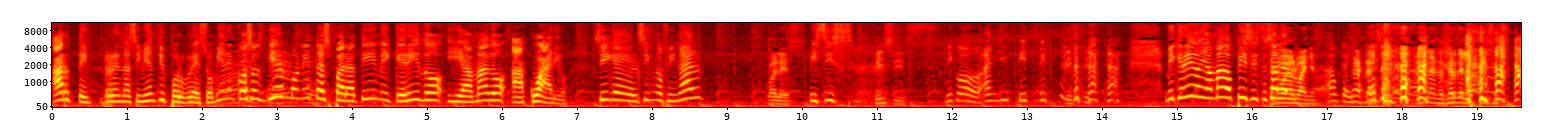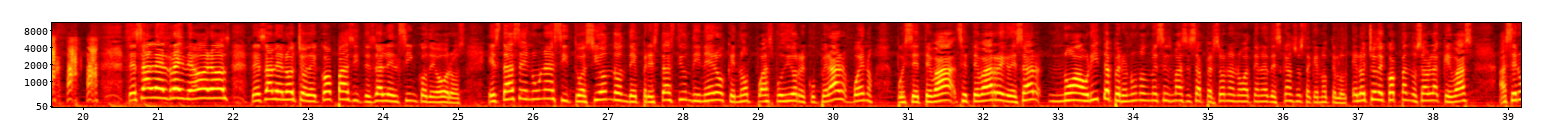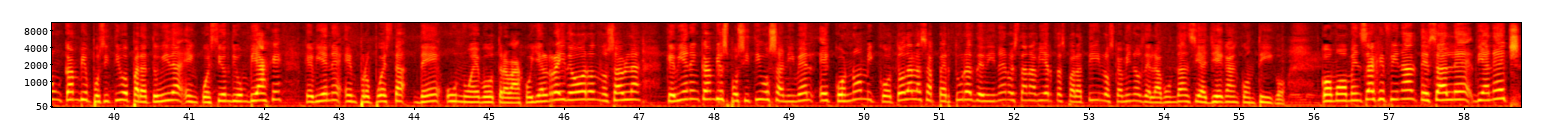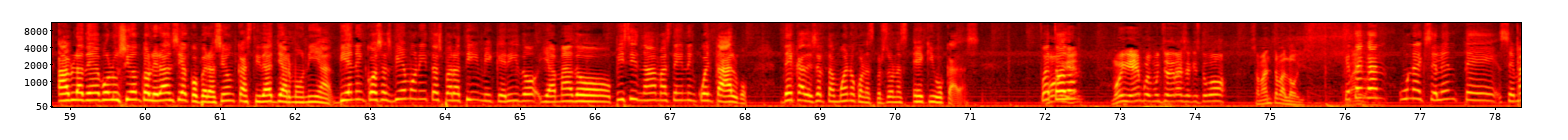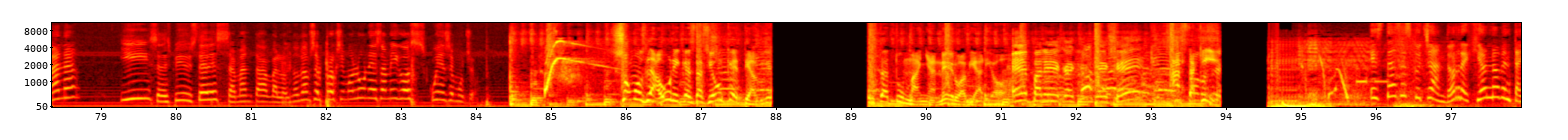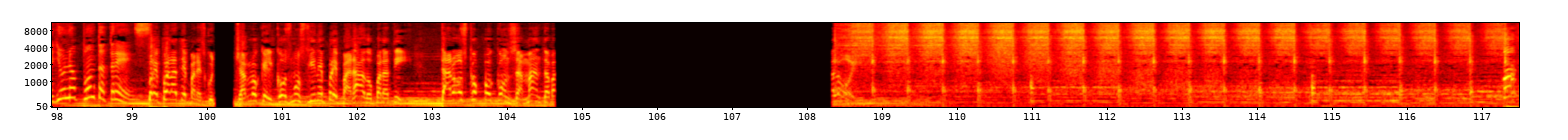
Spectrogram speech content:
arte, renacimiento y progreso. Vienen cosas bien bonitas para ti, mi querido y amado Acuario. Sigue el signo final. ¿Cuál es? Piscis. Piscis. Dijo Angie, Piscis. Mi querido llamado Piscis, te sale. al baño. Ok. Te sale... el rey de oros, te sale el 8 de copas y te sale el 5 de oros. Estás en una situación donde prestaste un dinero que no has podido recuperar. Bueno, pues se te va, se te va a regresar, no ahorita, pero en unos meses más esa persona no va a tener descanso hasta que no te lo. El 8 de copas nos habla que vas a hacer un cambio positivo para tu vida en cuestión de un viaje que viene en propuesta de un nuevo trabajo. Y el Rey de Oro nos habla que vienen cambios positivos a nivel económico. Todas las aperturas de dinero están abiertas para ti, los caminos de la abundancia llegan contigo. Como mensaje final te sale Dianech, habla de evolución, tolerancia, cooperación, castidad y armonía. Vienen cosas bien bonitas para ti, mi querido y amado Piscis, nada más ten en cuenta algo. Deja de ser tan bueno con las personas equivocadas. Fue todo. Muy bien, pues muchas gracias. Aquí estuvo Samantha Valois. Que tengan una excelente semana y se despide de ustedes Samantha Valois. Nos vemos el próximo lunes, amigos. Cuídense mucho. Somos la única estación que te abierta tu mañanero a diario. Épale, ¿qué, Hasta aquí. Estás escuchando región 91.3. Prepárate para escuchar lo que el cosmos tiene preparado para ti. Taróscopo con Samantha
